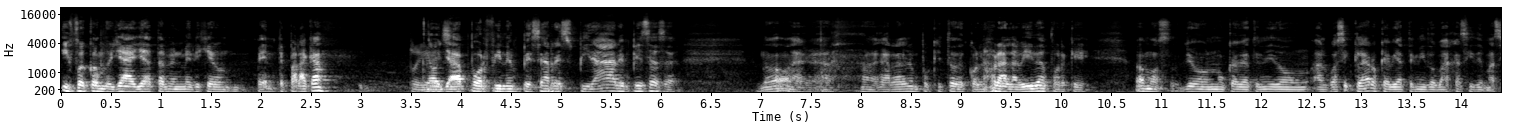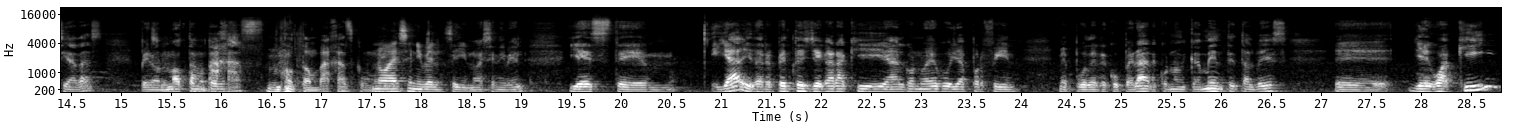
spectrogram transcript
Y fue cuando ya, ya también me dijeron, vente para acá. No, ya por fin empecé a respirar, empiezas a, ¿no? Agarrarle un poquito de color a la vida porque, vamos, yo nunca había tenido algo así. Claro que había tenido bajas y demasiadas, pero no tan bajas, no tan bajas como... No a ese nivel. Sí, no a ese nivel. Y este, y ya, y de repente llegar aquí a algo nuevo, ya por fin me pude recuperar económicamente, tal vez. Eh, llego aquí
